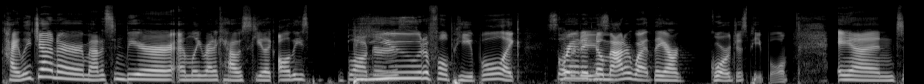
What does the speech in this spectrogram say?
Kylie Jenner, Madison Beer, Emily Ratajkowski, like all these Bloggers. beautiful people. Like, granted, no matter what, they are gorgeous people, and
